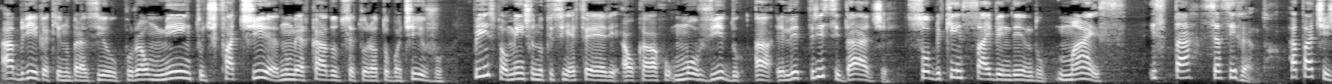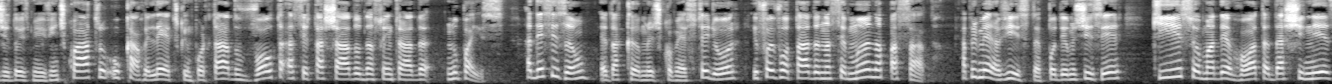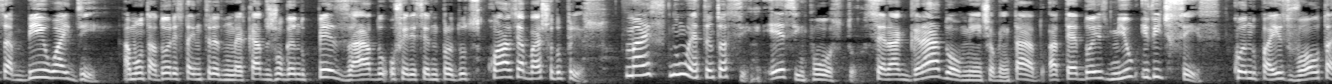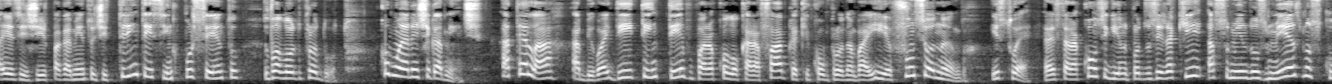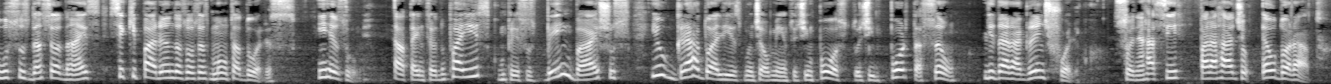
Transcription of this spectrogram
A briga aqui no Brasil por aumento de fatia no mercado do setor automotivo, principalmente no que se refere ao carro movido a eletricidade, sobre quem sai vendendo mais, está se acirrando. A partir de 2024, o carro elétrico importado volta a ser taxado na sua entrada no país. A decisão é da Câmara de Comércio Exterior e foi votada na semana passada. À primeira vista, podemos dizer que isso é uma derrota da chinesa BYD. A montadora está entrando no mercado jogando pesado, oferecendo produtos quase abaixo do preço. Mas não é tanto assim. Esse imposto será gradualmente aumentado até 2026, quando o país volta a exigir pagamento de 35% do valor do produto, como era antigamente. Até lá, a BYD tem tempo para colocar a fábrica que comprou na Bahia funcionando. Isto é, ela estará conseguindo produzir aqui, assumindo os mesmos custos nacionais, se equiparando às outras montadoras. Em resumo, ela está entrando no país com preços bem baixos e o gradualismo de aumento de imposto de importação lhe dará grande fôlego. Sônia Raci, para a Rádio Eldorado.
